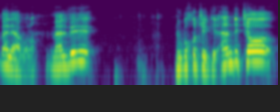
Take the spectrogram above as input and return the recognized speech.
بله اولا ملوری بو خود شکل ام ده چا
